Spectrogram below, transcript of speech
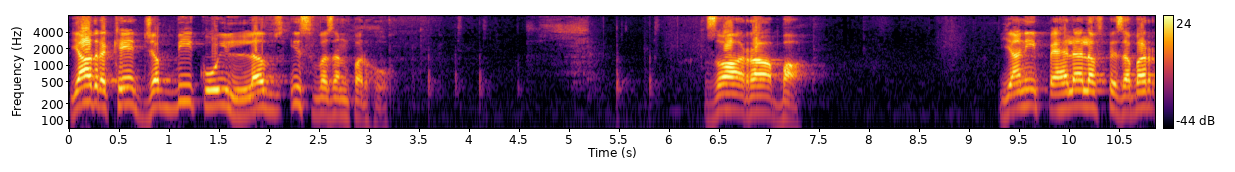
یاد رکھیں، جب بھی کوئی لفظ اس وزن پر ہو با یعنی پہلا لفظ پہ زبر،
